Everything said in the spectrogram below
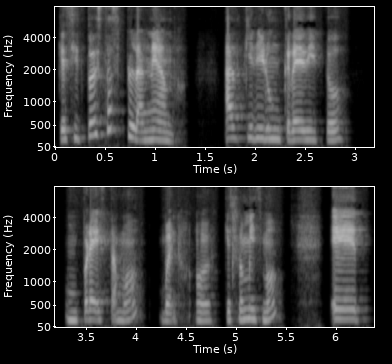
Que si tú estás planeando adquirir un crédito, un préstamo, bueno, que es lo mismo, eh,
